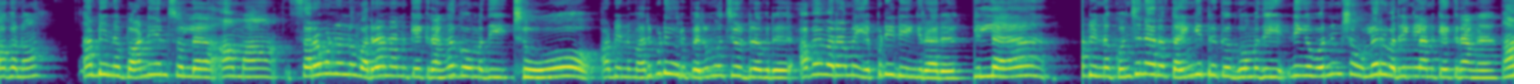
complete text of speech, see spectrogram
ஆகணும்? அப்படின்னு பாண்டியன் சொல்ல ஆமாம் சரவணனும் வர்றானான்னு கேட்குறாங்க கோமதி. சோ அப்படின்னு மறுபடியும் ஒரு பெருமூச்சு விடுறவர் அவன் வராமல் எப்படிடிங்கிறாரு இல்லை அப்படின்னு கொஞ்ச நேரம் தயங்கிட்டு இருக்க கோமதி நீங்கள் ஒரு நிமிஷம் உள்ளர வர்றீங்களான்னு கேட்குறாங்க ஆ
